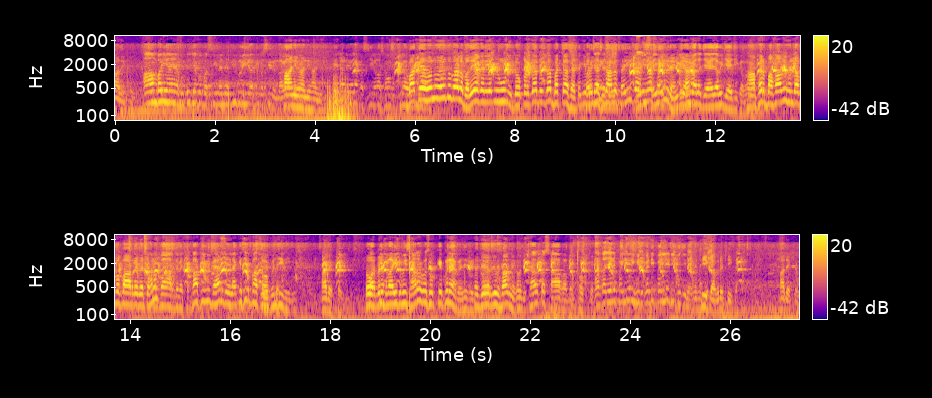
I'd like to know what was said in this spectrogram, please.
ਆ ਦੇਖੋ ਜੀ। ਆਮ ਬਾਈ ਆਏ ਆ ਬੁੱਢੇ ਜੇ ਆਪਾਂ ਬੱਸੀ ਲੈਂਦੇ 20 22000 ਦੀ ਬੱਸੀ ਦਿੰਦਾ। ਹਾਂਜੀ ਹਾਂਜੀ ਹਾਂਜੀ। ਇਹ ਨਾਲੇ ਵਾਲਾ ਬੱਸੀ ਵਾਲਾ ਸ਼ੌਂਕ ਪੂਰਾ ਹੋ ਬਾਕੀ ਗਿਆ। ਤੁਹਾਨੂੰ ਇਹ ਤੋਂ ਗੱਲ ਵਧੀਆ ਕਰੀਏ ਵੀ ਹੁਣ ਹੀ ਤੋਕੜ ਗਿਆ ਦੂਗਾ ਬੱਚਾ ਸੈੱਟ ਕੀ ਬਈ ਬੱਚਾ ਜਿਹੜੀ ਗੱਲ ਸਹੀ ਕਰਨੀ ਆ ਜਿਹੜੀ ਸਹੀ ਰਹਿੰਦੀ ਆ ਜਿਹੜੀ ਨਾ। ਗੱਲ ਜਾਇਜ਼ ਆ ਵੀ ਜਾਇਜ਼ ਹੀ ਕਵਾਂਗੇ। ਹਾਂ ਫਿਰ ਵਫਾ ਵੀ ਹੁੰਦਾ ਵਪਾਰ ਦੇ ਵਿੱਚ ਹਨਾ? ਬਾਹਰ ਦੇ ਵਿੱਚ। ਬਾਕੀ ਵੀ ਬਹਿਣ ਦੇ ਲੈ ਕਿਸੇ ਪਾਸੇ ਵੀ. ਗੁੰਜੀ ਨਹੀਂ ਆ ਦੇਖੋ ਜੀ। ਤੋਰ ਬਾਕੀ ਵੀਰੇ? ਦਵਾਈ ਦਵਾਈ ਸਾਰਾ ਕੁਝ ਓਕੇ ਭਰਿਆ ਪਿਆ ਜੀ ਤੇ ਜੇਰ ਜੂਰ ਸਭ ਨਿਕਲ ਗਈ। ਸਭ ਕੁਝ ਸਾਫ਼ ਆ ਬਈ। ਓਕੇ ਹੁਣ ਤਾਂ ਜਿਹਨੇ ਪਹਿਲੀ ਵਾਰੀ ਹੀਟ ਕੱਢੀ ਪਹਿਲੀ ਡੀਪੀ ਚ ਰਹੇ ਠੀਕ ਆ ਵੀਰੇ ਠੀਕ ਆ। ਆ ਦੇਖੋ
